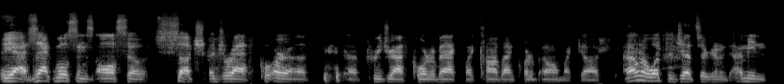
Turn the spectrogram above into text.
Yeah, Zach Wilson's also such a draft qu- or a, a pre-draft quarterback, like combine quarterback. Oh my gosh, I don't know what the Jets are going to. I mean,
